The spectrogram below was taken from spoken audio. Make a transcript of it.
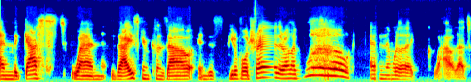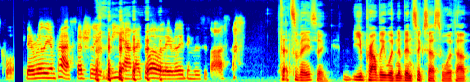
And the guests when the ice cream comes out in this beautiful tray, they're all like, whoa. And then we're like, wow, that's cool. They're really impressed, especially me. I'm like, whoa, they really think this is awesome. That's amazing. You probably wouldn't have been successful without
